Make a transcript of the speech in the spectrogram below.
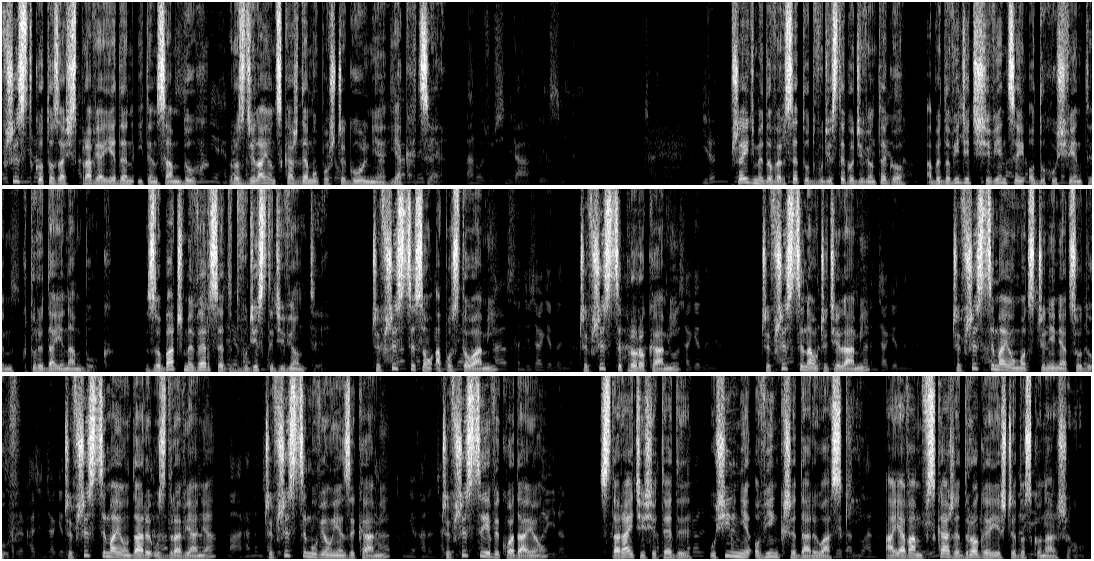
Wszystko to zaś sprawia jeden i ten sam duch, rozdzielając każdemu poszczególnie, jak chce. Przejdźmy do wersetu 29, aby dowiedzieć się więcej o Duchu Świętym, który daje nam Bóg. Zobaczmy werset 29. Czy wszyscy są apostołami? Czy wszyscy prorokami? Czy wszyscy nauczycielami? Czy wszyscy mają moc czynienia cudów? Czy wszyscy mają dary uzdrawiania? Czy wszyscy mówią językami? Czy wszyscy je wykładają? Starajcie się tedy usilnie o większe dary łaski, a ja wam wskażę drogę jeszcze doskonalszą.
